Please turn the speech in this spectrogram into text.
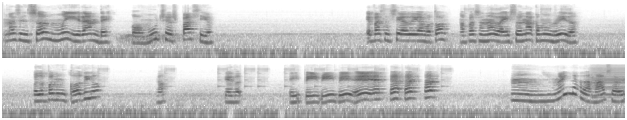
Un ascensor muy grande, con mucho espacio. ¿Qué pasa si le doy al botón? No pasa nada y suena como un ruido. ¿Puedo poner un código? No. Quedo... Eh, eh, eh, Mm, no hay nada más, ¿sabes?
